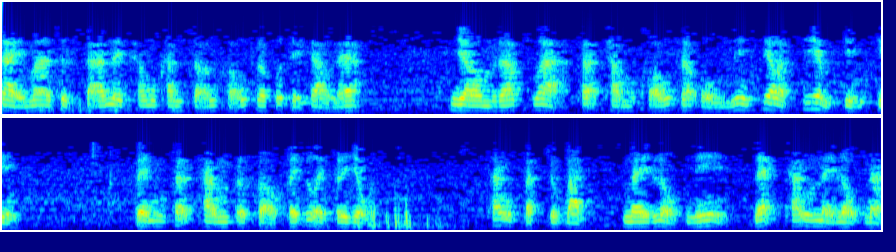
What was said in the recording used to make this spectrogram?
ได้มาศึกษาในธรรมคำสอนของพระพุทธเจ้าแล้ว ยอมรับว่าพระธรรมของพระองค์นี่ยอดเยี่ยมจริงๆ เป็นพระธรรมประกอบไปด้วยประโยชน์ ทั้งปัจจุบันในโลกนี้และทั้งในโลกหน้า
